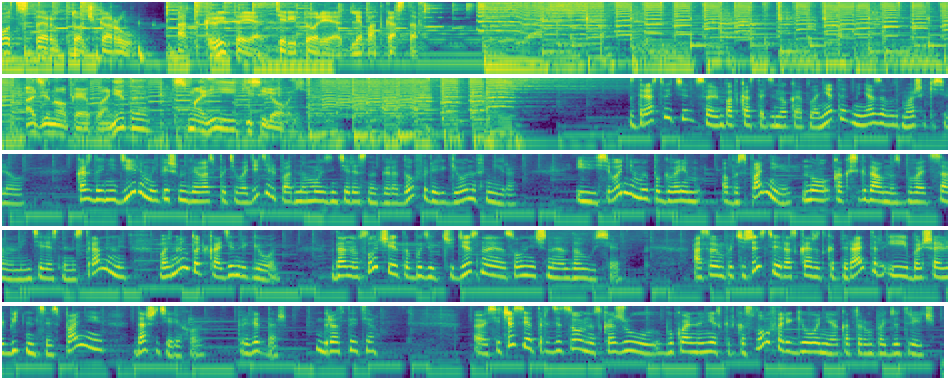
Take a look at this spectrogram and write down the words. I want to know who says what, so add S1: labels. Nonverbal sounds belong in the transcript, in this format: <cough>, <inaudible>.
S1: podster.ru Открытая территория для подкастов.
S2: «Одинокая планета» с Марией Киселевой.
S3: Здравствуйте, с вами подкаст «Одинокая планета». Меня зовут Маша Киселева. Каждую неделю мы пишем для вас путеводитель по одному из интересных городов или регионов мира. И сегодня мы поговорим об Испании, но, как всегда у нас бывает с самыми интересными странами, возьмем только один регион. В данном случае это будет чудесная солнечная Андалусия. О своем путешествии расскажет копирайтер и большая любительница Испании Даша Терехова. Привет, Даша.
S4: Здравствуйте.
S3: Э, сейчас я традиционно скажу буквально несколько слов о регионе, о котором пойдет речь.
